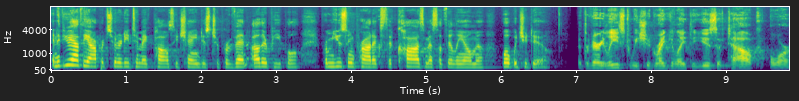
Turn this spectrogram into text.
And if you have the opportunity to make policy changes to prevent other people from using products that cause mesothelioma, what would you do? At the very least, we should regulate the use of talc or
